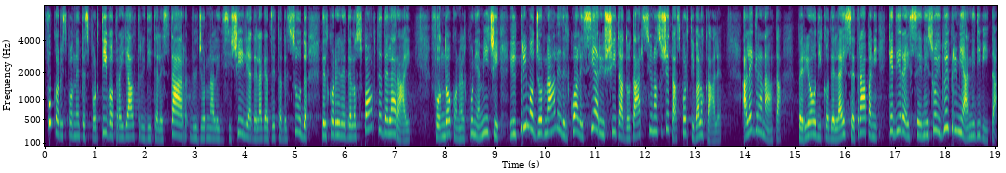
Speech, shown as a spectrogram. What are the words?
Fu corrispondente sportivo tra gli altri di Telestar, del Giornale di Sicilia, della Gazzetta del Sud, del Corriere dello Sport e della RAI. Fondò con alcuni amici il primo giornale del quale sia riuscita a dotarsi una società sportiva locale. Allegranata, periodico della S Trapani che diresse nei suoi due primi anni di vita,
